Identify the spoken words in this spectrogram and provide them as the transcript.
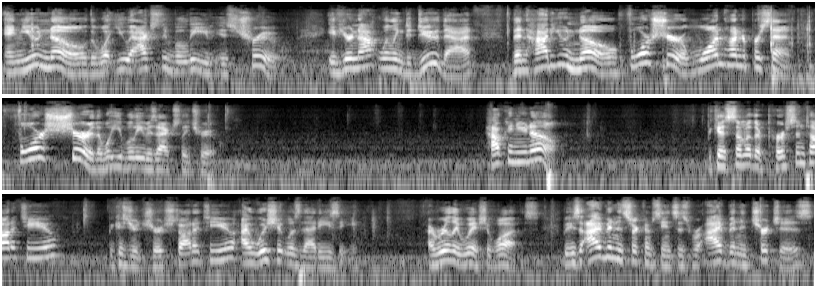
and you know that what you actually believe is true. If you're not willing to do that, then how do you know for sure, 100%, for sure that what you believe is actually true? How can you know? Because some other person taught it to you? Because your church taught it to you? I wish it was that easy. I really wish it was. Because I've been in circumstances where I've been in churches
